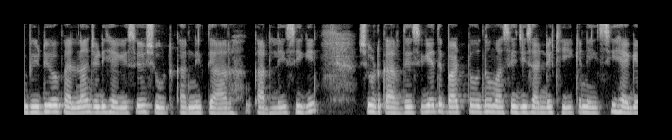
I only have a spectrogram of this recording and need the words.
ਵੀਡੀਓ ਪਹਿਲਾਂ ਜਿਹੜੀ ਹੈਗੀ ਸੀ ਉਹ ਸ਼ੂਟ ਕਰਨੀ ਤਿਆਰ ਕਰ ਲਈ ਸੀਗੀ। ਸ਼ੂਟ ਕਰਦੇ ਸੀਗੇ ਅਤੇ ਬਟ ਉਦੋਂ ਮਾਸੀ ਜੀ ਸਾਡੇ ਠੀਕ ਨਹੀਂ ਸੀ ਹੈਗੇ,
